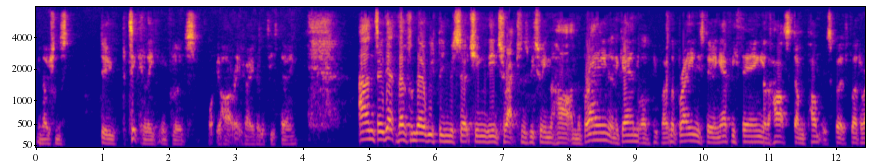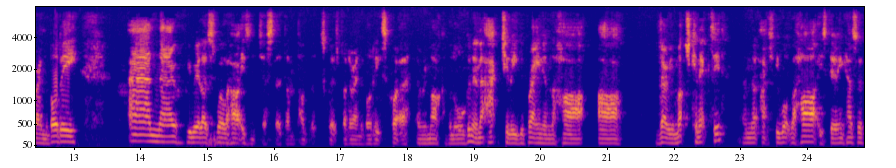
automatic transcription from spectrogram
emotions do particularly influence what your heart rate variability is doing. And so then from there, we've been researching the interactions between the heart and the brain. And again, a lot of people like the brain is doing everything. You know, the heart's a dumb pump that squirts blood around the body. And now we realize, well, the heart isn't just a dumb pump that squirts blood around the body. It's quite a, a remarkable organ. And that actually the brain and the heart are very much connected. And that actually what the heart is doing has a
